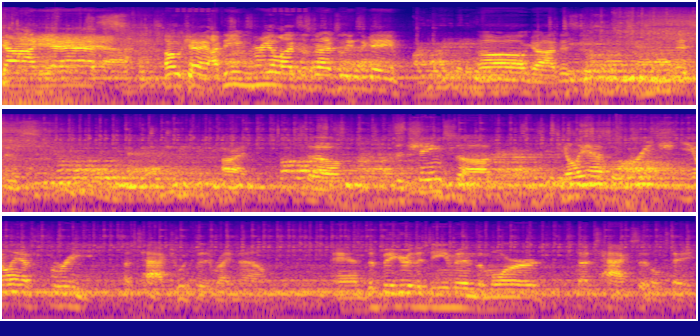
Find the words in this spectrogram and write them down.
god, yes! Okay, I didn't even realize this was actually in the game. Oh god, this is... This is... Alright, so the chainsaw, you only have three, you only have three attacks with it right now. And the bigger the demon, the more attacks it'll take.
